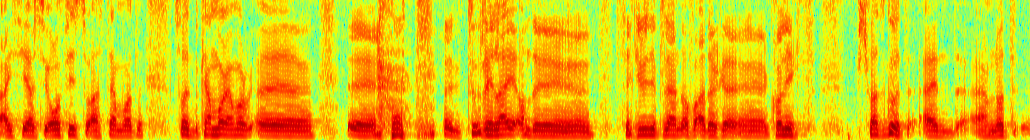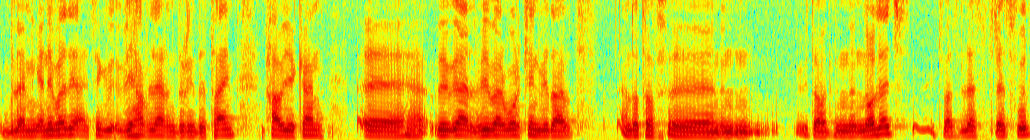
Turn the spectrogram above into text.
ICRC office to ask them what. So it become more and more uh, uh, to rely on the security plan of other uh, colleagues, which was good. And I'm not blaming anybody. I think we have learned during the time how you can. Uh, well, we were working without a lot of uh, without knowledge, it was less stressful.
